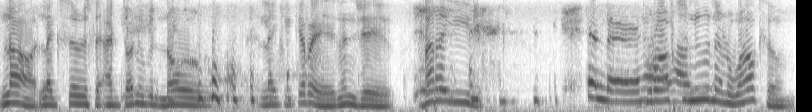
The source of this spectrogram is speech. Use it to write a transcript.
no, like seriously, I don't even know. like, Hello. Good afternoon and welcome.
